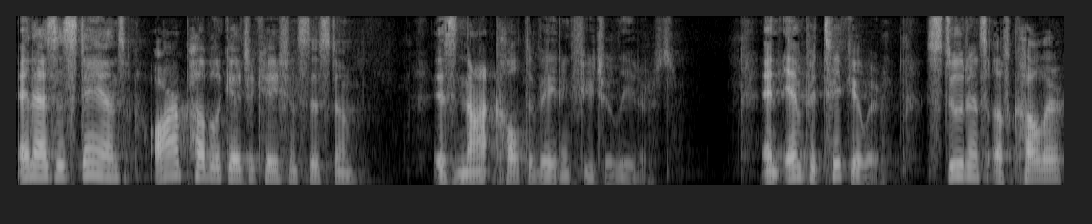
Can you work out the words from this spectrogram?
And as it stands, our public education system is not cultivating future leaders. And in particular, students of color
